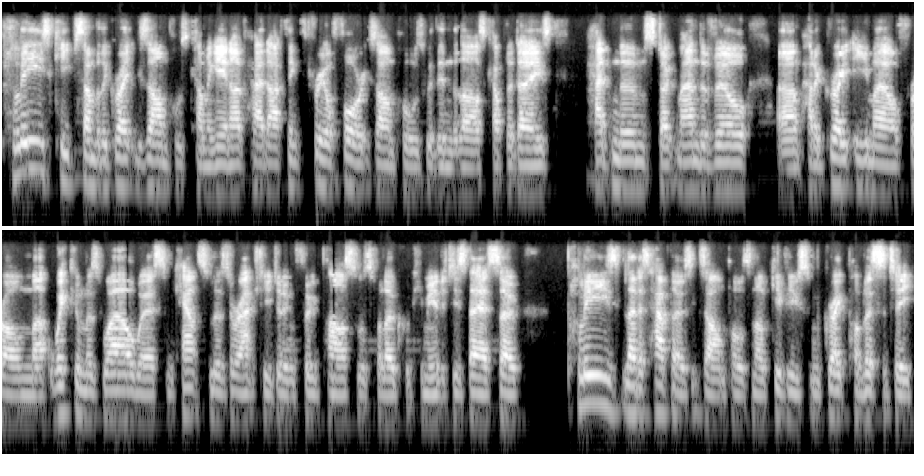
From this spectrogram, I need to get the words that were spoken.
please keep some of the great examples coming in. I've had, I think, three or four examples within the last couple of days. Haddenham, Stoke Mandeville, um, had a great email from uh, Wycombe as well, where some councillors are actually doing food parcels for local communities there. So please let us have those examples and I'll give you some great publicity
